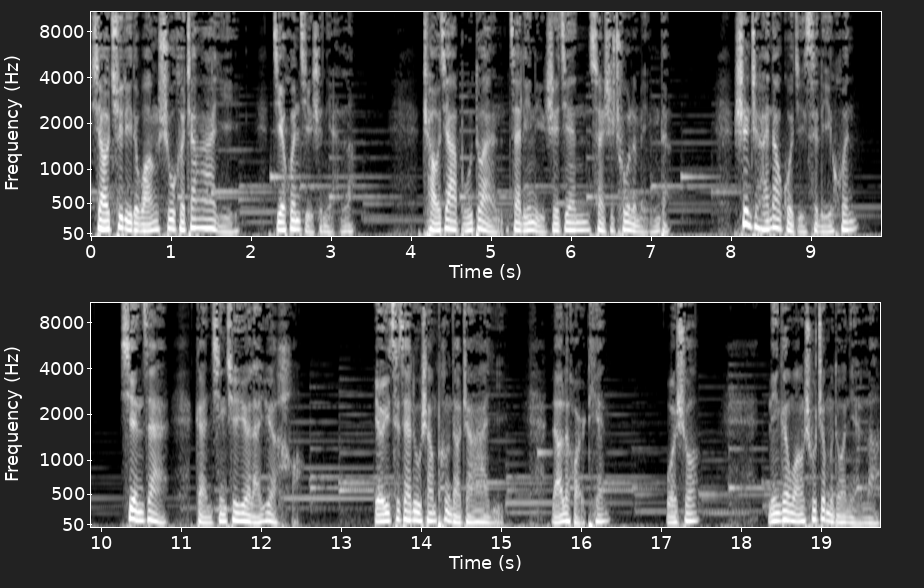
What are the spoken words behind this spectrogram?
小区里的王叔和张阿姨结婚几十年了，吵架不断，在邻里之间算是出了名的，甚至还闹过几次离婚。现在感情却越来越好。有一次在路上碰到张阿姨，聊了会儿天，我说。您跟王叔这么多年了，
